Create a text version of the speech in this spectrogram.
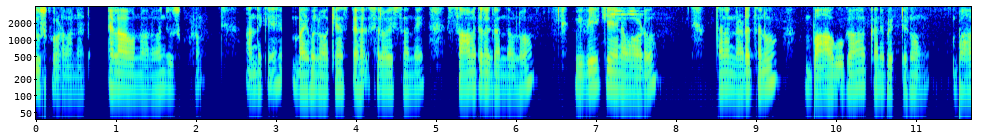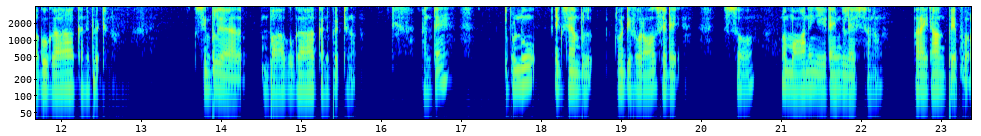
చూసుకోవడం అన్నట్టు. ఎలా ఉన్నాను అని చూసుకోవడం. అందుకే బైబిల్ వాక్యం సెలవిస్తుంది. సామెతల గ్రంథంలో వివేకి అయిన వాడు తన నడతను బాగుగా కనిపెట్టును బాగుగా కనిపెట్టును. సింపుల్గా కాదు బాగుగా కనిపెట్టును. అంటే ఇప్పుడు నువ్వు example twenty four hours a day. So నువ్వు మార్నింగ్ ఏ టైంకి లేస్తాను రైట్ ఆన్ పేపర్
